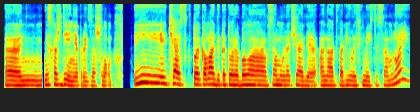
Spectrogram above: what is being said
э, нисхождение произошло. И часть той команды, которая была в самом начале, она отвалилась вместе со мной,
